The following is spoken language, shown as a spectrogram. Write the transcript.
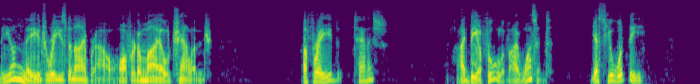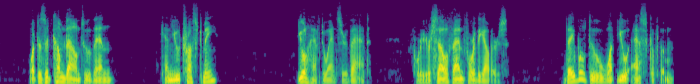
The young mage raised an eyebrow, offered a mild challenge. Afraid, Tanis? I'd be a fool if I wasn't. Yes, you would be. What does it come down to, then? Can you trust me? You'll have to answer that, for yourself and for the others. They will do what you ask of them.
